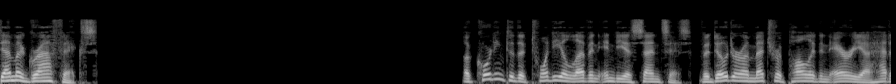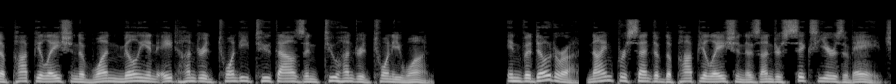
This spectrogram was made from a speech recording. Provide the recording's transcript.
Demographics According to the 2011 India census, Vadodara metropolitan area had a population of 1,822,221. In Vadodara, 9% of the population is under 6 years of age.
